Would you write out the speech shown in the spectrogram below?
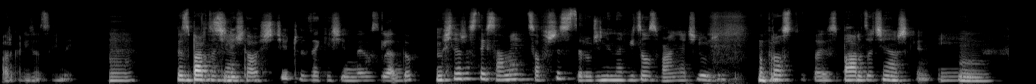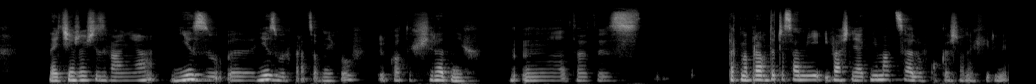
organizacyjnej. Mm. To jest bardzo z ciężkie. litości czy z jakichś innych względów? Myślę, że z tej samej, co wszyscy ludzie nienawidzą zwalniać ludzi. Po prostu to jest bardzo ciężkie i mm. najciężej się zwalnia nie, z, y, nie złych pracowników, tylko tych średnich. Mm, to, to jest tak naprawdę czasami i właśnie jak nie ma celów określonych w firmie,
